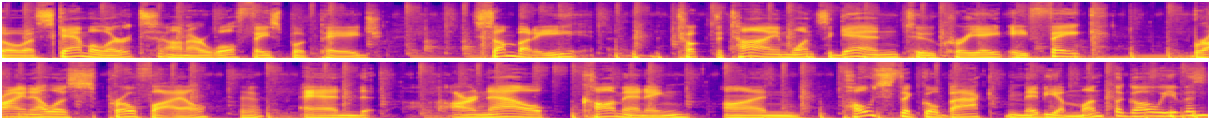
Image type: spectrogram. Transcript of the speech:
So, a scam alert on our Wolf Facebook page. Somebody took the time once again to create a fake Brian Ellis profile Yeah. and are now commenting on posts that go back maybe a month ago, even.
